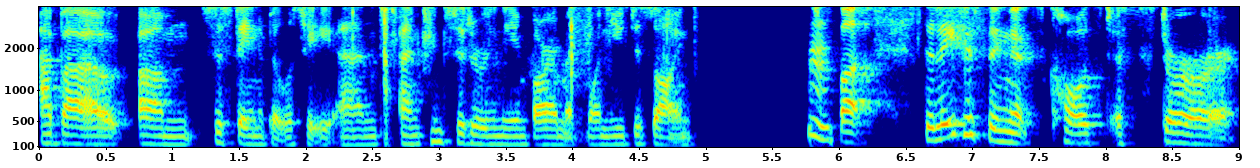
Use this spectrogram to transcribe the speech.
about um, sustainability and and considering the environment when you design. Hmm. But the latest thing that's caused a stir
